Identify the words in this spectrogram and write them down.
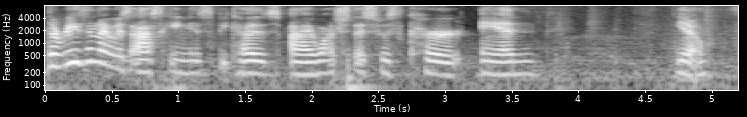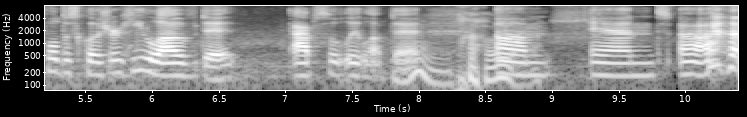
The reason I was asking is because I watched this with Kurt, and you know, full disclosure, he loved it, absolutely loved it. Oh, yeah. Um, and uh,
